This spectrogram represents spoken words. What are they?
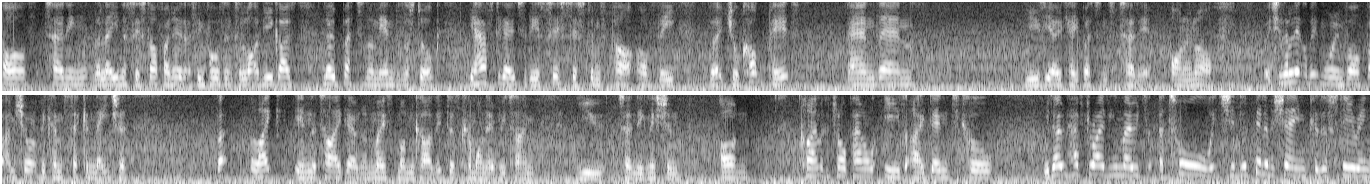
of turning the lane assist off. I know that's important to a lot of you guys. No button on the end of the stalk. You have to go to the assist systems part of the virtual cockpit and then use the OK button to turn it on and off, which is a little bit more involved, but I'm sure it becomes second nature. But like in the Taigo and on most modern cars, it does come on every time you turn the ignition on. Climate control panel is identical. We don't have driving modes at all, which is a bit of a shame because the steering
